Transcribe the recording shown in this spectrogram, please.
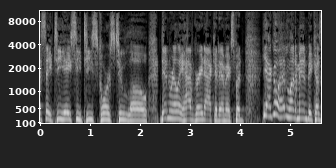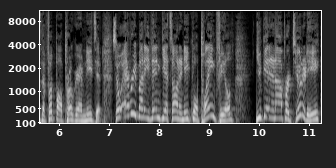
SAT, ACT scores too low. Didn't really have great academics, but yeah, go ahead and let him in because the football program needs it. So everybody then gets on an equal playing field. You get an opportunity.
